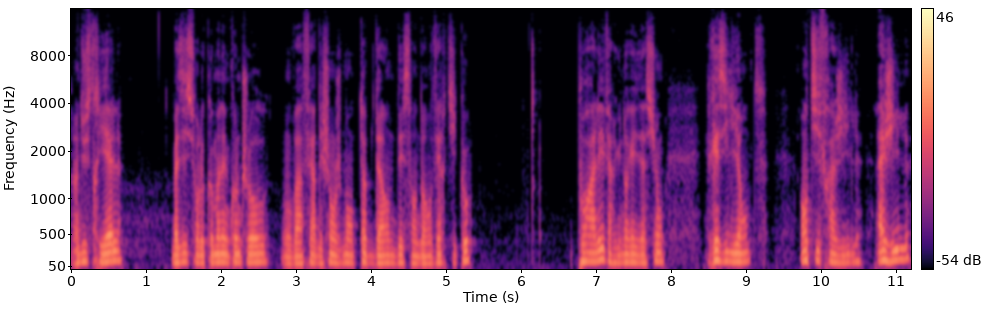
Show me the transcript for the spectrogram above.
industrielle basé sur le command and control, on va faire des changements top-down, descendants, verticaux, pour aller vers une organisation résiliente, antifragile, agile,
